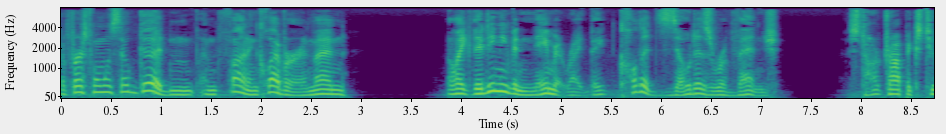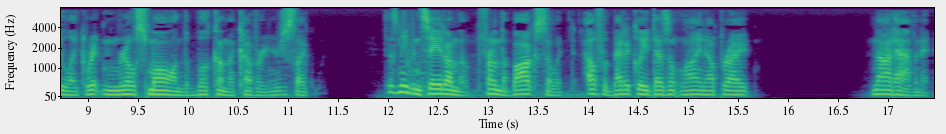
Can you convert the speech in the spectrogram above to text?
The first one was so good and, and fun and clever, and then, like, they didn't even name it right. They called it Zoda's Revenge. Star Tropics 2, like, written real small on the book on the cover, and you're just like, doesn't even say it on the front of the box, so it alphabetically doesn't line up right. Not having it.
